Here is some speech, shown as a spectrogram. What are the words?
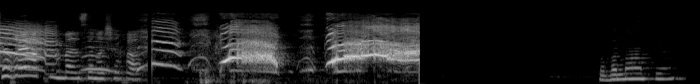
Şaka yaptım ben sana şaka. Baba ne yapıyorsun?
